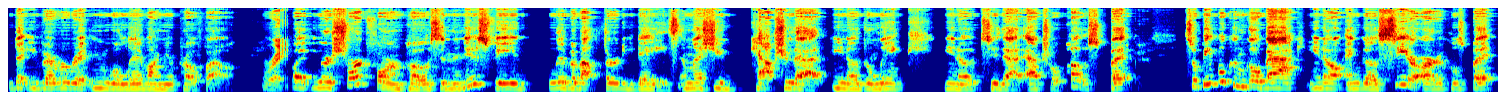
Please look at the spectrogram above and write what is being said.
that you've ever written will live on your profile right but your short form posts in the news feed live about 30 days unless you capture that you know the link you know to that actual post but so people can go back you know and go see your articles but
